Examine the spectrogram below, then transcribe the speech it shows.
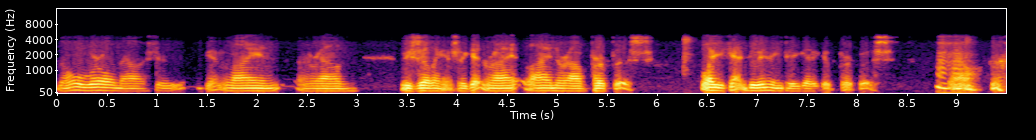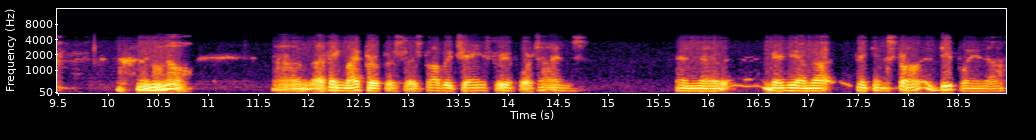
the whole world now is getting lying around resilience or getting right, lying around purpose. Well, you can't do anything until you get a good purpose. Mm-hmm. Well, I don't know. Um, I think my purpose has probably changed three or four times, and uh, maybe I'm not thinking strong deeply enough.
